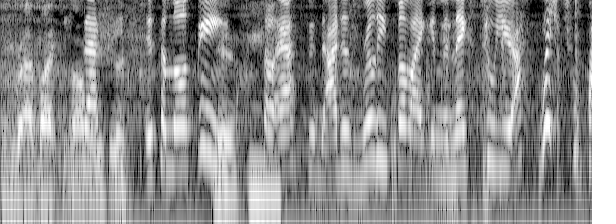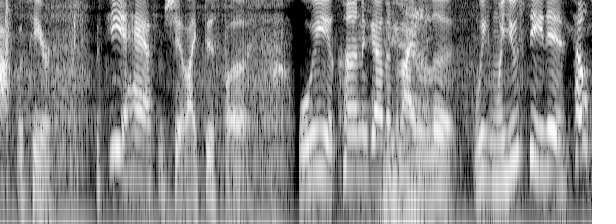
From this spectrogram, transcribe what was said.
when we ride bikes is always Exactly. the It's a little thing. Yeah. So after, I just really feel like in the next two years, I wish Tupac was here, cause he had some shit like this for us. We would come together and be like, look, we when you see this, help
